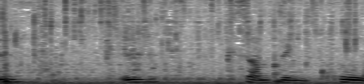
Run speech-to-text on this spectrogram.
is is something cool.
